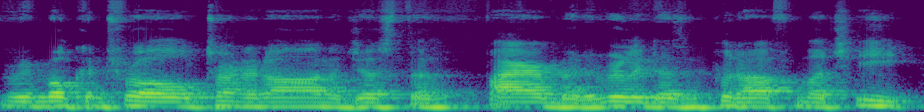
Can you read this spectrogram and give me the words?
remote control, turn it on, adjust the fire, but it really doesn't put off much heat.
